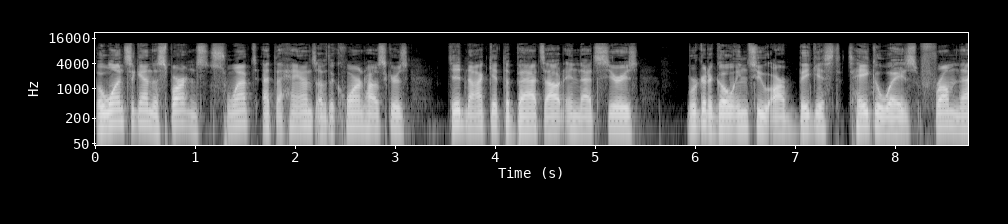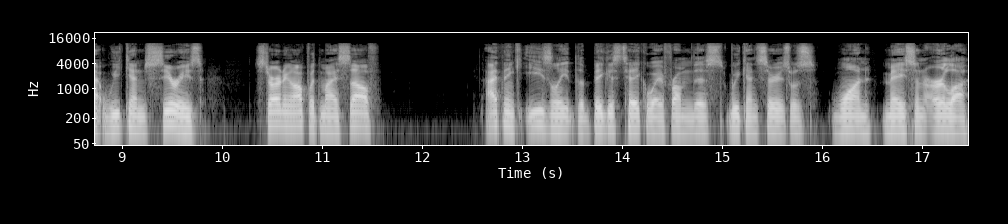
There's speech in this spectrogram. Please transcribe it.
But once again, the Spartans swept at the hands of the Cornhuskers, did not get the bats out in that series. We're going to go into our biggest takeaways from that weekend series. Starting off with myself, I think easily the biggest takeaway from this weekend series was one, Mason Erla.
